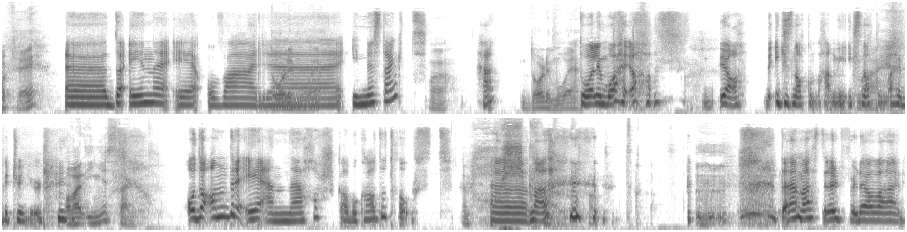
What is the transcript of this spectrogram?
OK. Uh, det ene er å være uh, eh, innestengt. Oh, ja. Hæ? Dårlig moe. Dårlig må jeg, ja. ja. Ikke snakk om det, Henning. Ikke snakk om Nei. det, jeg blir triggered. Å være innestengt. Og det andre er en eh, harsk avokadotoast. En harsk nei. harsk Det er mest redd for, det å være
